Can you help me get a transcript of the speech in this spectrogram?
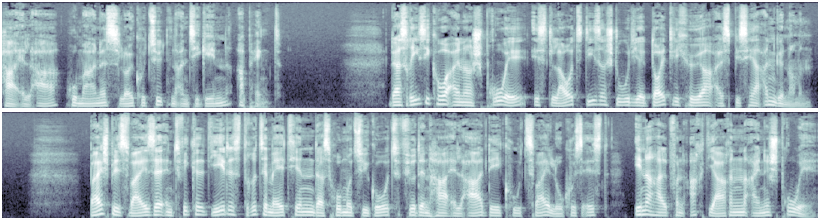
HLA humanes Leukozytenantigen abhängt. Das Risiko einer Sprue ist laut dieser Studie deutlich höher als bisher angenommen. Beispielsweise entwickelt jedes dritte Mädchen, das homozygot für den HLA-DQ2-Lokus ist, innerhalb von acht Jahren eine Sprue.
